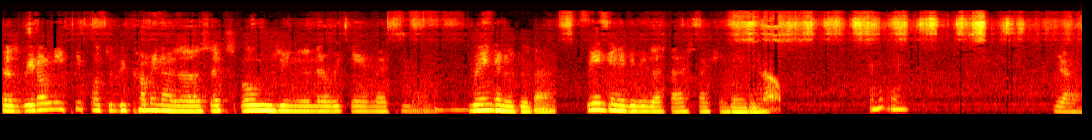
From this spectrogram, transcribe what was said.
Because we don't need people to be coming at us, exposing and everything. Like, come on. We ain't gonna do that. We ain't gonna give you that satisfaction, baby. No. Mm-mm. Yeah.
